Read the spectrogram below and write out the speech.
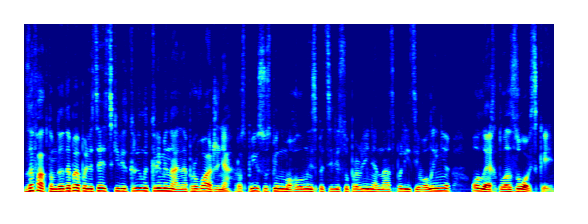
За фактом ДТП поліцейські відкрили кримінальне провадження, розповів Суспільному головний спеціаліст управління Нацполіції Волині Олег Плазовський.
